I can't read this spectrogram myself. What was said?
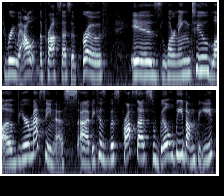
throughout the process of growth is learning to love your messiness uh, because this process will be bumpy,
